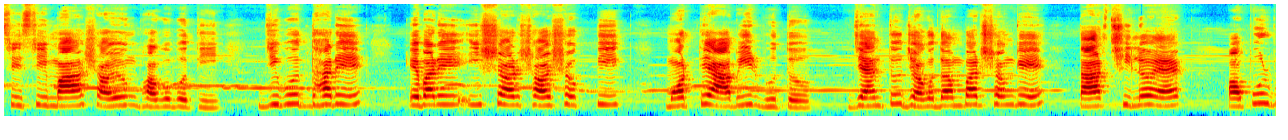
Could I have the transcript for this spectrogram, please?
শ্রী শ্রী মা স্বয়ং ভগবতী। জীবোদ্ধারে এবারে ঈশ্বর সশক্তিক মর্তে আবির্ভূত। জ্যান্ত জগদম্বার সঙ্গে তার ছিল এক অপূর্ব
